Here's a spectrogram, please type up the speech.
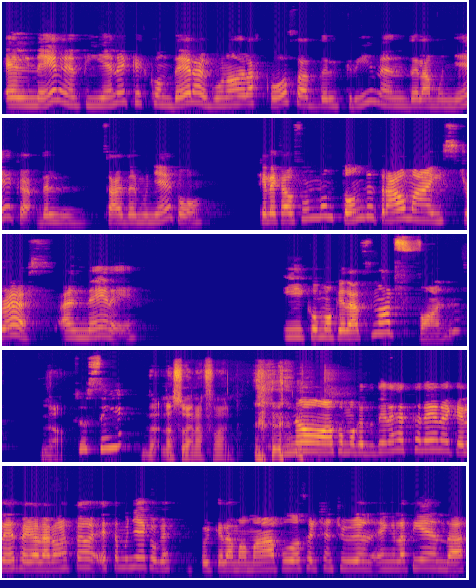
el nene tiene que esconder alguna de las cosas del crimen de la muñeca, del, ¿sabes? del muñeco, que le causa un montón de trauma y stress al nene. Y como que that's not fun No, see. no, no suena fun. No, como que tú tienes este nene que le regalaron este, este muñeco que porque la mamá pudo hacer chanchullo en, en la tienda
